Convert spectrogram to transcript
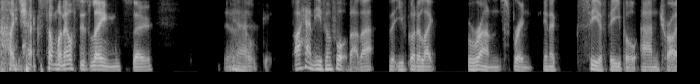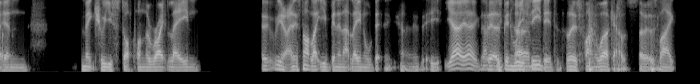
hijack someone else's lane, so yeah, Yeah. that was good. I hadn't even thought about that. That you've got to like run, sprint in a sea of people and try and make sure you stop on the right lane. Uh, You know, and it's not like you've been in that lane all day. You know, it Yeah, exactly it's been Um, reseeded to those final workouts, so it was like,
